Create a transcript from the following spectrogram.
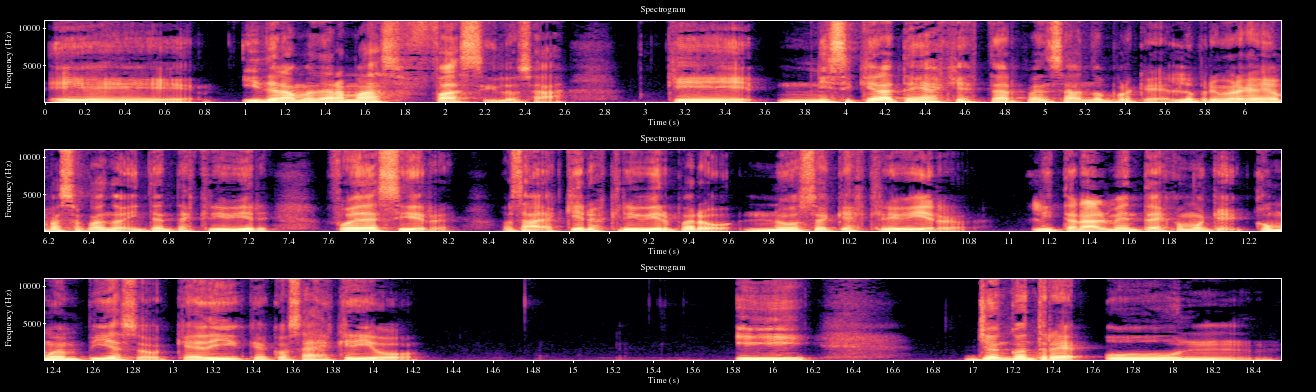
eh, y de la manera más fácil, o sea, que ni siquiera tengas que estar pensando, porque lo primero que a mí me pasó cuando intenté escribir fue decir, o sea, quiero escribir, pero no sé qué escribir. Literalmente, es como que, ¿cómo empiezo? ¿Qué, di qué cosas escribo? Y yo encontré un,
